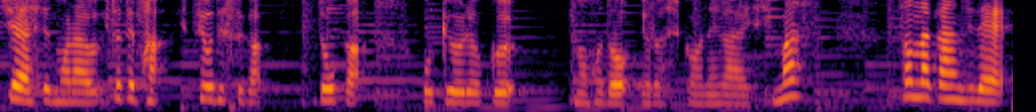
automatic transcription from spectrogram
シェアしてもらうひと手間 必要ですがどうかご協力のほどよろしくお願いします。そんな感じで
